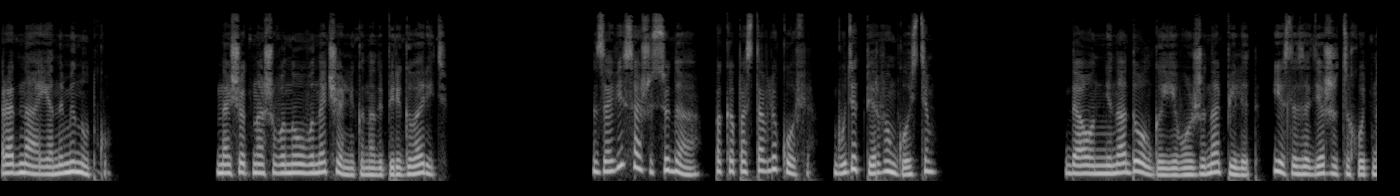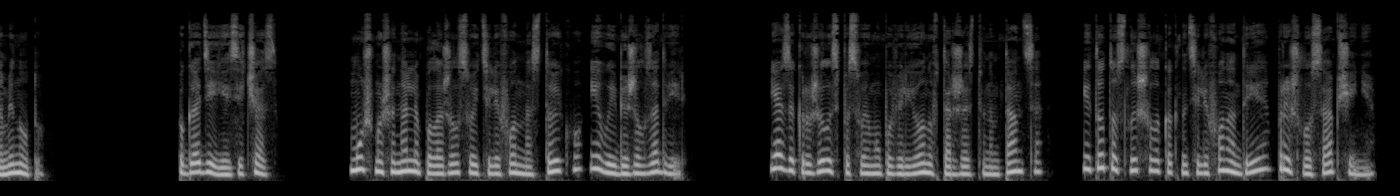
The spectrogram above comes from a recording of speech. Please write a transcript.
Родная, я на минутку. Насчет нашего нового начальника надо переговорить». «Зови Сашу сюда, пока поставлю кофе. Будет первым гостем». «Да он ненадолго, его жена пилит, если задержится хоть на минуту». «Погоди, я сейчас». Муж машинально положил свой телефон на стойку и выбежал за дверь. Я закружилась по своему павильону в торжественном танце, и тут услышала, как на телефон Андрея пришло сообщение.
